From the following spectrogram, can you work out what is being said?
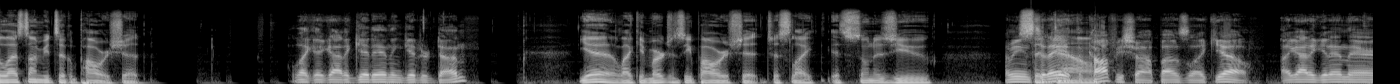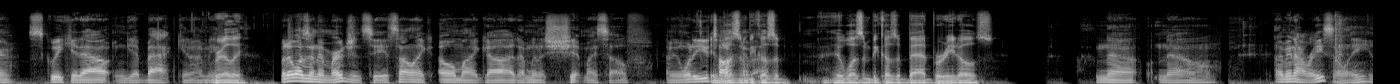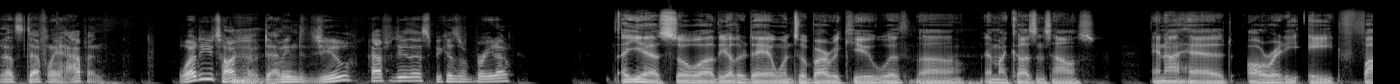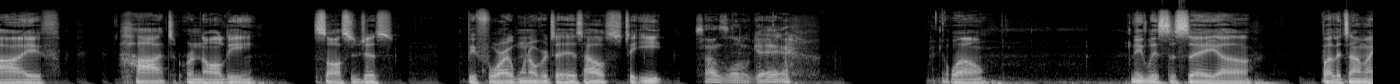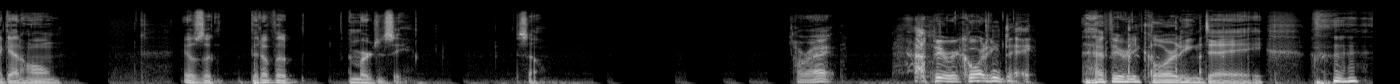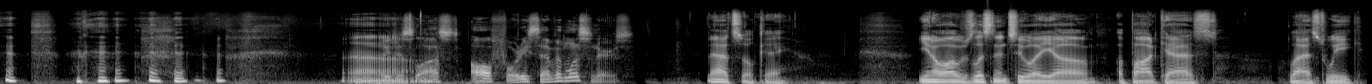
The last time you took a power shit? Like I got to get in and get her done. Yeah, like emergency power shit. Just like as soon as you. I mean, today at the coffee shop, I was like, "Yo, I got to get in there, squeak it out, and get back." You know what I mean? Really? But it wasn't an emergency. It's not like, "Oh my god, I'm gonna shit myself." I mean, what are you It talking wasn't about? because of. It wasn't because of bad burritos. No, no. I mean, not recently. That's definitely happened. What are you talking Hmm. about? I mean, did you have to do this because of a burrito? Uh, yeah, so uh, the other day I went to a barbecue with uh, at my cousin's house, and I had already ate five hot Rinaldi sausages before I went over to his house to eat. Sounds a little gay. Well, needless to say, uh, by the time I got home, it was a bit of a emergency. So All right. Happy recording day. happy recording day. We just lost all 47 listeners. That's okay. You know, I was listening to a uh, a podcast last week.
